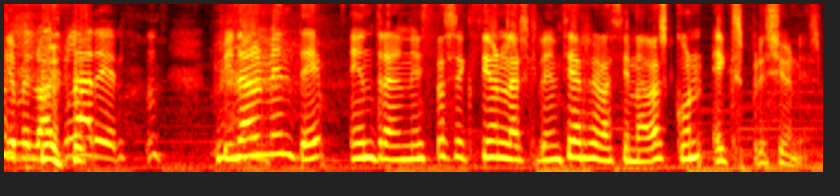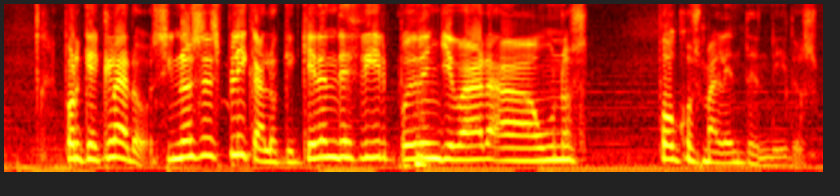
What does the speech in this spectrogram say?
que me lo aclaren. Finalmente, entran en esta sección las creencias relacionadas con expresiones. Porque claro, si no se explica lo que quieren decir, pueden llevar a unos pocos malentendidos.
